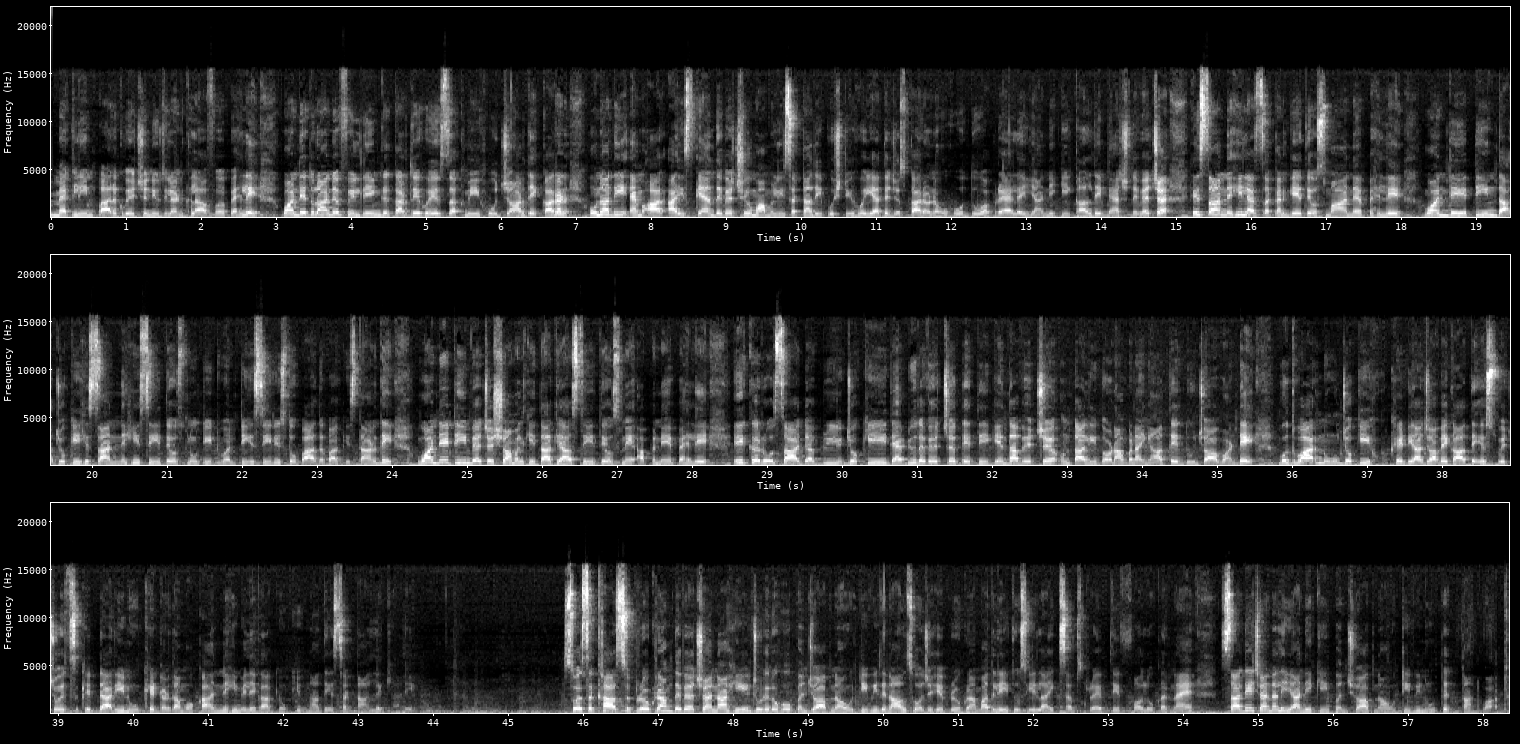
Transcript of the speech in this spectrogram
ਮੈਕਲੀਨ ਪਾਰਕ ਵਿੱਚ ਨਿਊਜ਼ੀਲੈਂਡ ਖਿਲਾਫ ਪਹਿਲੇ ਵਨਡੇ ਦੌਰਾਨ ਫੀਲਡਿੰਗ ਕਰਦੇ ਹੋਏ ਜ਼ਖਮੀ ਹੋ ਜਾਣ ਦੇ ਕਾਰਨ ਉਹਨਾਂ ਦੀ ਐਮਆਰਆਈ ਸਕੈਨ ਦੇ ਵਿੱਚ ਮਾਮੂਲੀ ਸੱਟਾਂ ਦੀ ਪੁਸ਼ਟੀ ਹੋਈ ਹੈ ਤੇ ਜਿਸ ਕਾਰਨ ਉਹ 2 ਅਪ੍ਰੈਲ ਯਾਨੀ ਕਿ ਕੱਲ ਦੇ ਮੈਚ ਦੇ ਵਿੱਚ ਹਿੱਸਾ ਨਹੀਂ ਲੈ ਸਕਣਗੇ ਤੇ ਉਸਮਾਨ ਪਹਿਲੇ ਵਨਡੇ ਟੀਮ ਦਾ ਜੋ ਕਿ ਹਿੱਸਾ ਨਹੀਂ ਸੀ ਤੇ ਉਸ ਨੂੰ T20 ਸੀਰੀਜ਼ ਤੋਂ ਬਾਅਦ ਪਾਕਿਸਤਾਨ ਦੀ ਵਨਡੇ ਟੀਮ ਵਿੱਚ ਸ਼ਾਮਲ ਕੀਤਾ ਗਿਆ ਸੀ ਤੇ ਉਸਨੇ ਆਪਣੇ ਪਹਿਲੇ ਇੱਕ ਰੋਸਾ ਡਬਲ ਜੋ ਕਿ ਡੈਬਿਊ ਦੇ ਵਿੱਚ 33 ਗੇਂਦਾਂ ਵਿੱਚ 39 ਦੌੜਾਂ ਬਣਾਈਆਂ ਤੇ ਦੂਜਾ ਵਨਡੇ ਬੁੱਧਵਾਰ ਨੂੰ ਜੋ ਕਿ ਖੇਡਿਆ ਜਾਵੇਗਾ ਤੇ ਇਸ ਵਿੱਚੋਂ ਇਸ ਖਿਡਾਰੀ ਨੂੰ ਖੇਡਣ ਦਾ ਮੌਕਾ ਨਹੀਂ ਮਿਲੇਗਾ ਕਿਉਂਕਿ ਉਹਨਾਂ ਦੇ ਸੱਟਾਂ ਲੱਗੀਆਂ ਨੇ। ਸੋ ਇਸ ਖਾਸ ਪ੍ਰੋਗਰਾਮ ਦੇ ਵਿੱਚ ਨਾ ਹੀ। ਜੁੜੇ ਰਹੋ ਪੰਜਾਬ ਨਾਉ ਟੀਵੀ ਦੇ ਨਾਲ। ਸੋ ਅਜਿਹੇ ਪ੍ਰੋਗਰਾਮਾਂ ਦੇ ਲਈ ਤੁਸੀਂ ਲਾਈਕ ਸਬਸਕ੍ਰਾਈਬ ਤੇ ਫੋਲੋ ਕਰਨਾ ਹੈ। ਸਾਡੇ ਚੈਨਲ ਯਾਨੀ ਕਿ ਪੰਜਾਬ ਨਾਉ ਟੀਵੀ ਨੂੰ ਤੇ ਧੰਨਵਾਦ।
